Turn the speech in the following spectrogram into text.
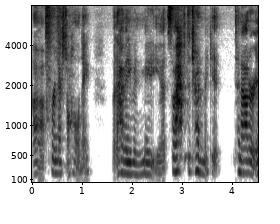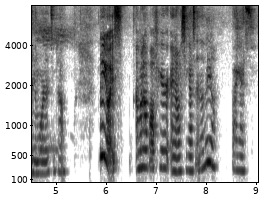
uh, for a national holiday. But I haven't even made it yet. So I have to try to make it tonight or in the morning sometime. But anyways, I'm going to hop off here and I'll see you guys in the video. Bye guys.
